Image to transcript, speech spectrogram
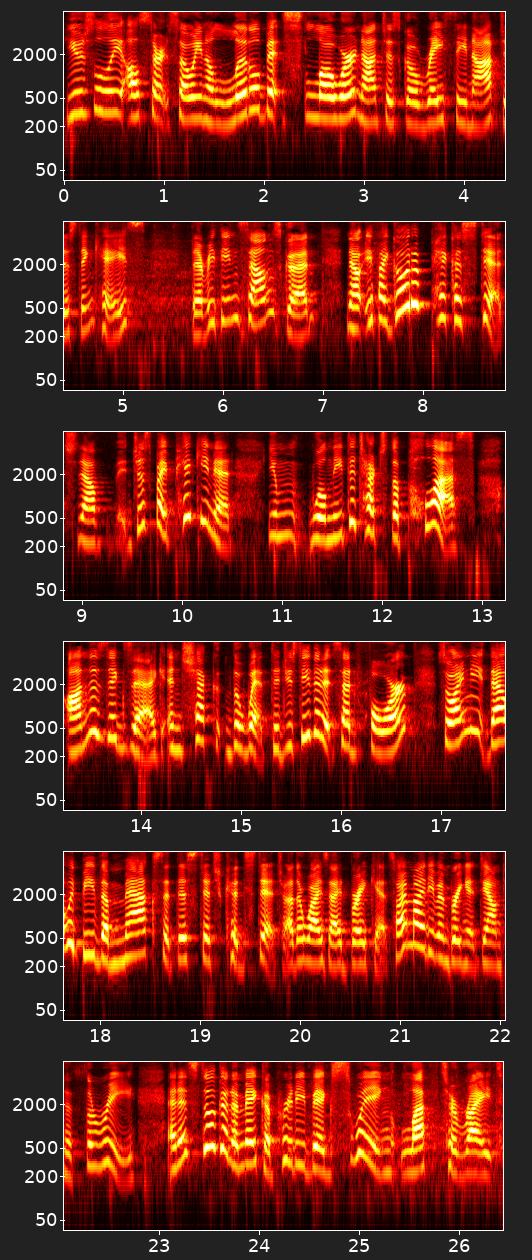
Usually I'll start sewing a little bit slower, not just go racing off just in case. Everything sounds good. Now, if I go to pick a stitch, now just by picking it, you will need to touch the plus on the zigzag and check the width. Did you see that it said four? So I need that would be the max that this stitch could stitch. Otherwise, I'd break it. So I might even bring it down to three. And it's still going to make a pretty big swing left to right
